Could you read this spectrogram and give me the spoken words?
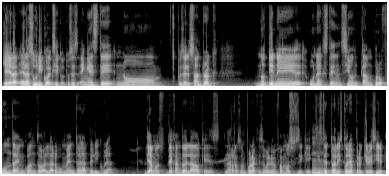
que era, era su único éxito. Entonces, en este no, pues el soundtrack no tiene una extensión tan profunda en cuanto al argumento de la película, digamos, dejando de lado que es la razón por la que se vuelven famosos y que existe Ujú. toda la historia, pero quiero decir,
